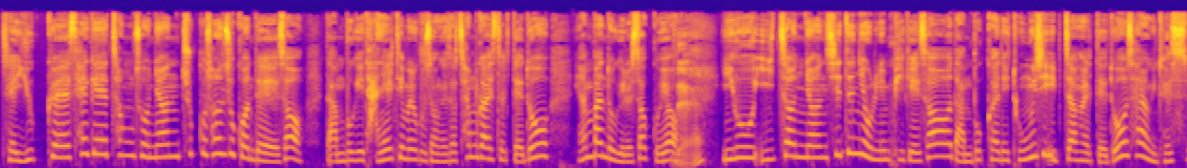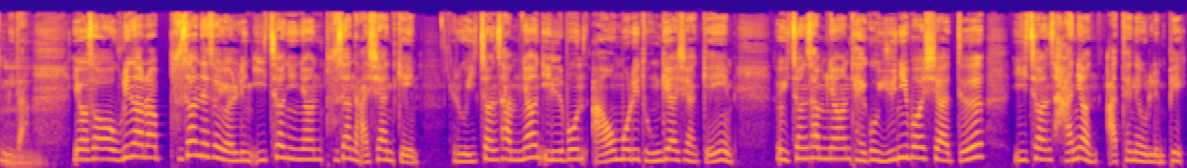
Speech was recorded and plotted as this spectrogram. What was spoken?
제6회 세계 청소년 축구 선수권 대회에서 남북이 단일팀 을 구성해서 참가했을 때도 이 한반도기를 썼고요. 네. 이후 2000년 시드니 올림픽에서 남북한이 동시 입장할 때도 사용이 됐습니다. 음. 이어서 우리나라 부산에서 열린 2002년 부산 아시안 게임 그리고 2003년 일본 아오모리 동계아시안 게임, 또 2003년 대구 유니버시아드, 2004년 아테네 올림픽,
